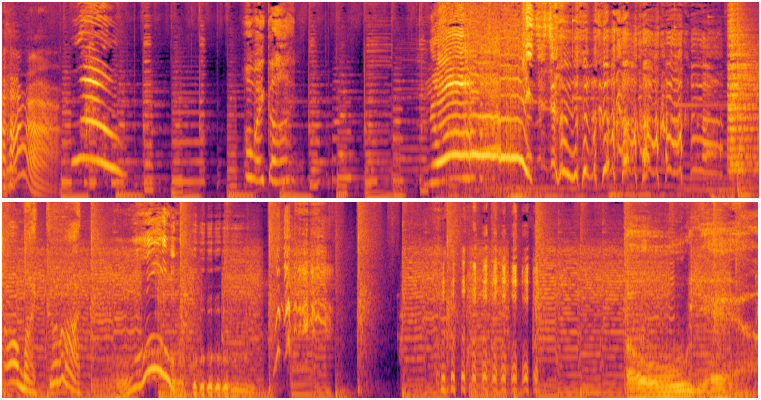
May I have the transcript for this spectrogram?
Uh-huh. Oh my god. No! oh my god. Oh yeah.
